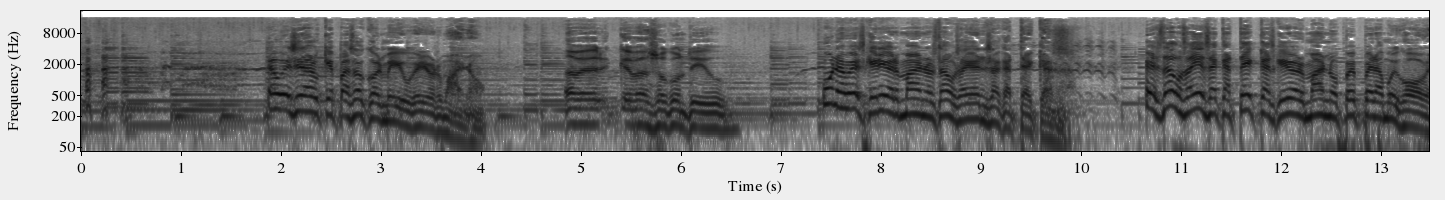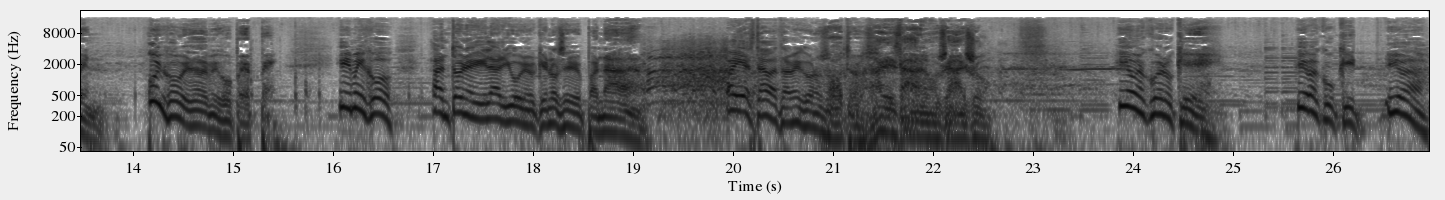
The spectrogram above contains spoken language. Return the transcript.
Te voy a decir algo que pasó conmigo, querido hermano. A ver, ¿qué pasó contigo? Una vez, querido hermano, estamos allá en Zacatecas. Estamos allá en Zacatecas, querido hermano. Pepe era muy joven. Muy joven era mi hijo Pepe. Y mi hijo Antonio Aguilar Jr., que no sirve para nada. Ahí estaba también con nosotros. Ahí estaba el muchacho. Y yo me acuerdo que iba Cuquit, iba,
